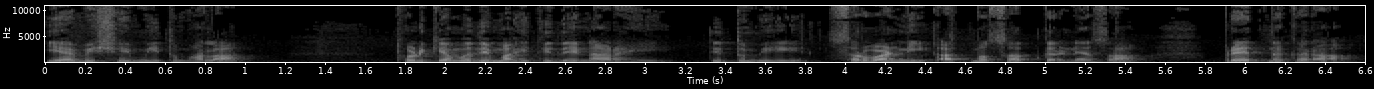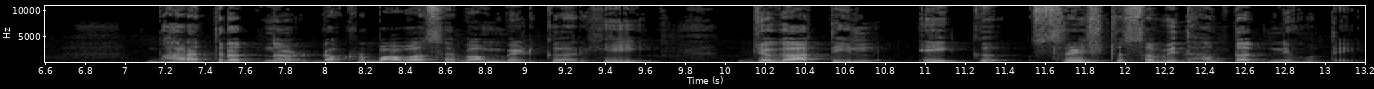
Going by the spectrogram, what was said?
याविषयी मी तुम्हाला थोडक्यामध्ये माहिती देणार आहे ती तुम्ही सर्वांनी आत्मसात करण्याचा प्रयत्न करा. भारतरत्न डॉक्टर बाबासाहेब आंबेडकर हे जगातील एक श्रेष्ठ संविधान तज्ज्ञ होते.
